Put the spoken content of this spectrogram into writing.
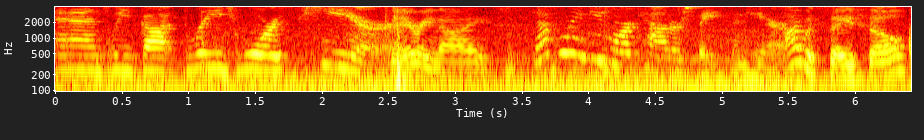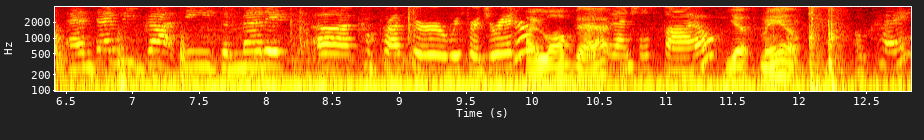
And we've got three drawers here. Very nice. Definitely need more counter space in here. I would say so. And then we've got the Dometic uh, compressor refrigerator. I love that. Residential style. Yes, ma'am. Okay.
